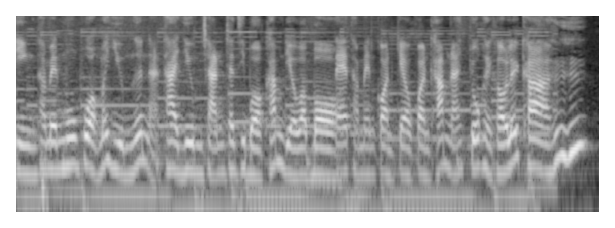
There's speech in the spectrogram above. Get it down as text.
ริงๆถ้าแม่นมู่พวกไม่ยืมเงินน่ะถ้ายืมฉันฉันสิบอกคำเดียวว่าบอแต่ถ้าแม่นก่อนแก้วก่อนค่ำนะจกให้เขาเลยค่ะ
